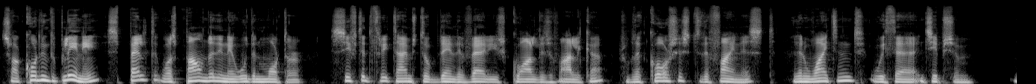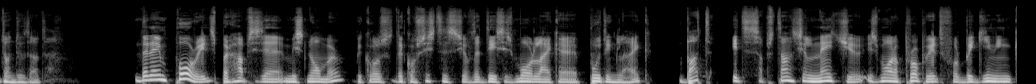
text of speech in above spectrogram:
So, according to Pliny, spelt was pounded in a wooden mortar, sifted three times to obtain the various qualities of alica, from the coarsest to the finest, then whitened with uh, gypsum. Don't do that. The name porridge perhaps is a misnomer because the consistency of the dish is more like a pudding like, but its substantial nature is more appropriate for beginning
